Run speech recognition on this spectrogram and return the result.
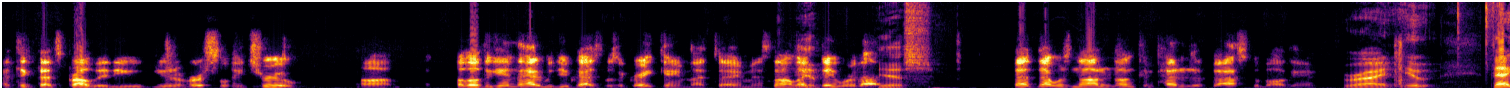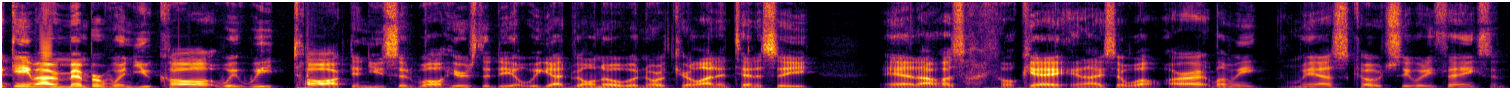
I think that's probably the, universally true um, although the game they had with you guys was a great game that day I mean it's not like Yep. they were that Yes. that that was not an uncompetitive basketball game Right. It, that game, I remember when you called, we, we talked, and you said, well, here's the deal. We got Villanova, North Carolina, and Tennessee. And I was like, okay. And I said, well, all right, let me let me ask Coach, see what he thinks. And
